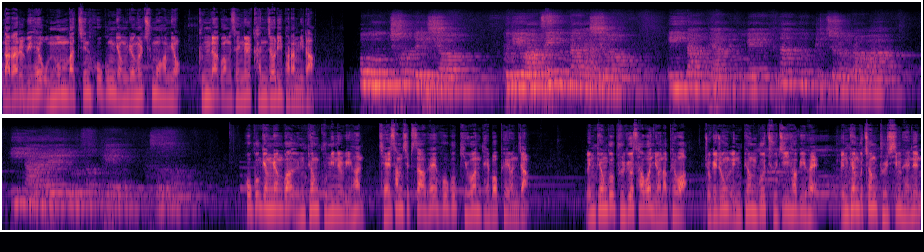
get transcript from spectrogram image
나라를 위해 온몸 바친 호국 영령을 추모하며 극락왕생을 간절히 바랍니다. 호국 충원들이시여 부디 왕생 극락하시어 이 땅 대한민국의 크나큰 빛으로 돌아와 이 나라를 용서케 하소서. 호국 영령과 은평 구민을 위한 제34회 호국 기원 대법회 연장 은평구 불교사원 연합회와 조계종 은평구 주지협의회, 은평구청 불심회는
